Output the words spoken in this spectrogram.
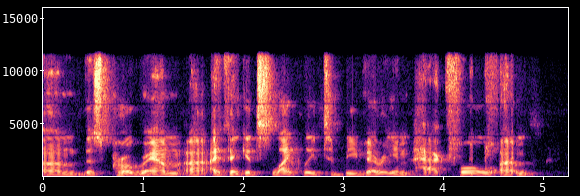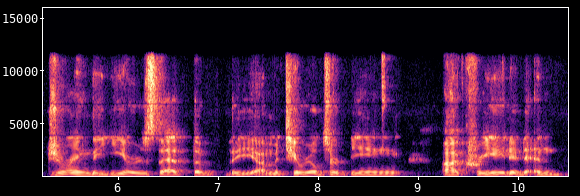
um, this program. Uh, I think it's likely to be very impactful um, during the years that the the uh, materials are being uh, created and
